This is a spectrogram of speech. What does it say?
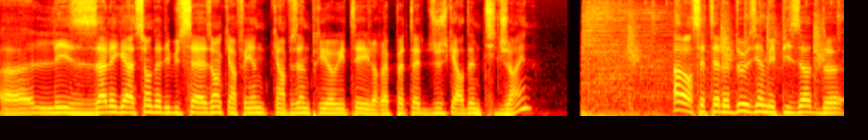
euh, les allégations de début de saison qui en, qui en faisaient une priorité, il aurait peut-être dû se garder une petite gêne. Alors, c'était le deuxième épisode de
